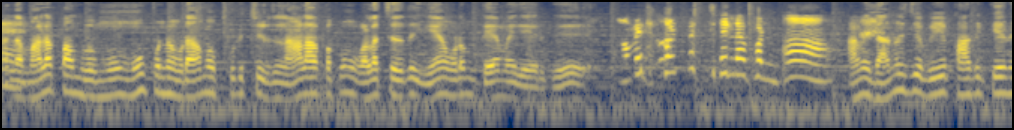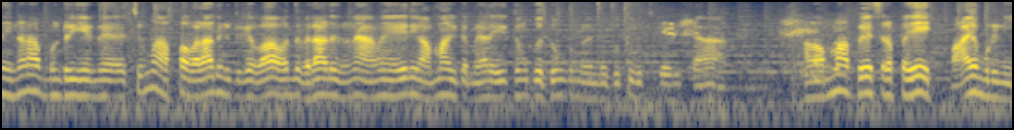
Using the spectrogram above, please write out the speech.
அந்த மலைப்பாம்பு மூ மூவ் பண்ண விடாம புடிச்சு நாலா பக்கம் வளைச்சது ஏன் உடம்பு அவன் தோணுச்சு என்ன பண்ணா? அவன் தனுஜி அப்படியே பாத்துக்கிட்டே இருந்தா, என்னடா பண்றீங்கன்னு சும்மா அப்பா விளையாண்டுக்கிட்டு இருக்க வா வந்து விளையாடுங்கன்னு அவன் ஏறி அம்மா கிட்ட மேல ஏறி தூக்கு இந்த குத்து குத்து போயிட்டான் அவன் அம்மா பேசுறப்ப ஏய் வாய முடு நீ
